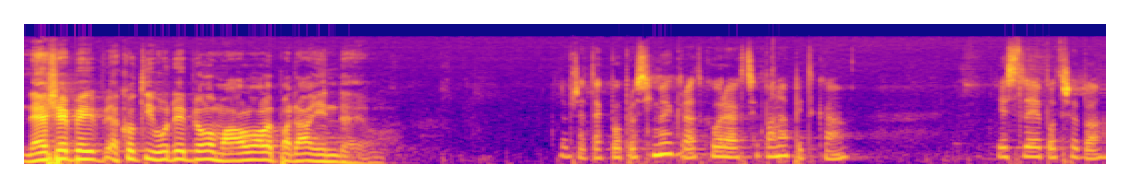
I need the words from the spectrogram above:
ne, že by jako té vody bylo málo, ale padá jinde. Jo. Dobře, tak poprosíme krátkou reakci pana Pitka, jestli je potřeba.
